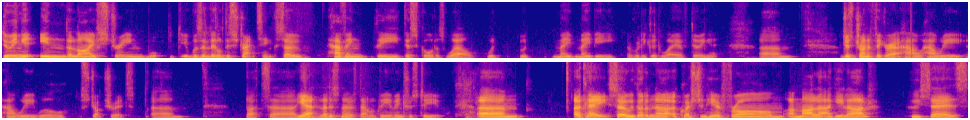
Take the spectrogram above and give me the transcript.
doing it in the live stream it was a little distracting. So having the Discord as well would would may maybe a really good way of doing it. Um, just trying to figure out how how we how we will structure it. Um, but uh, yeah, let us know if that would be of interest to you. Um, okay, so we've got a, a question here from Amala Aguilar, who says,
